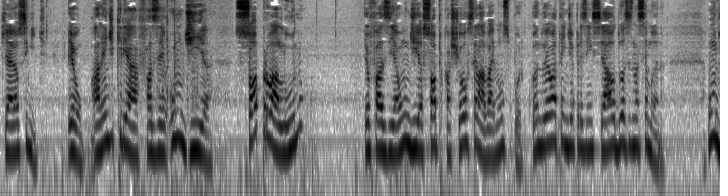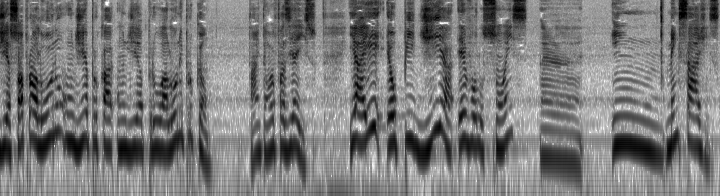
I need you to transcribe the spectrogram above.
que era o seguinte: eu, além de criar, fazer um dia só para o aluno, eu fazia um dia só para o cachorro, sei lá, vai, vamos supor. Quando eu atendia presencial, duas vezes na semana. Um dia só para o aluno, um dia para o um dia pro aluno e para o cão. Tá? Então eu fazia isso. E aí eu pedia evoluções é, em mensagens.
